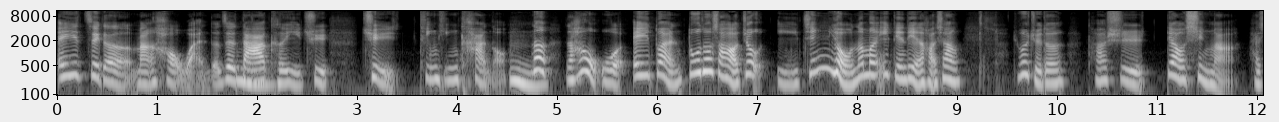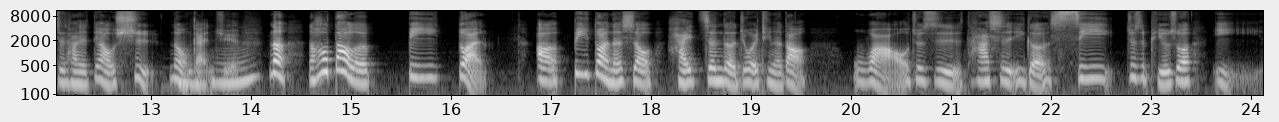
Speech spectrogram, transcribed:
A 这个蛮好玩的，这大家可以去、嗯、去听听看哦。嗯、那然后我 A 段多多少少就已经有那么一点点，好像就会觉得它是调性嘛，还是它的调式那种感觉。嗯、那然后到了 B 段啊、呃、，B 段的时候，还真的就会听得到。哇哦，就是它是一个 C，就是比如说以，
